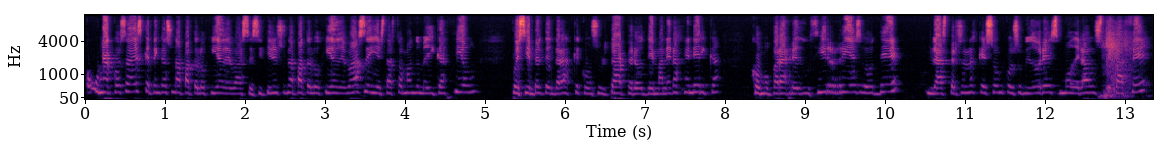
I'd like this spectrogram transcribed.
Una cosa es que tengas una patología de base. Si tienes una patología de base y estás tomando medicación, pues siempre tendrás que consultar, pero de manera genérica, como para reducir riesgo de las personas que son consumidores moderados de café,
